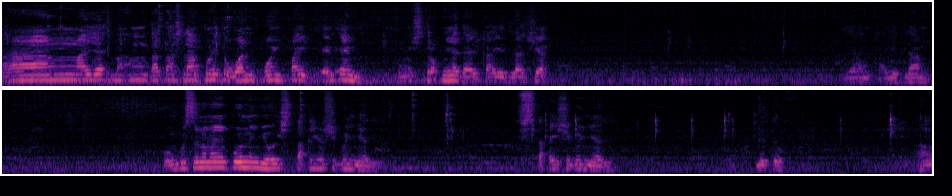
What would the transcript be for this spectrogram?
Ang, maya, ang tataas lang po nito, 1.5 mm. Yung stroke niya dahil kayod lang siya. Yan, kayod lang. Kung gusto naman po ninyo, stock yung sigunyal. Stock yung sigunyal. Nito. Ang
